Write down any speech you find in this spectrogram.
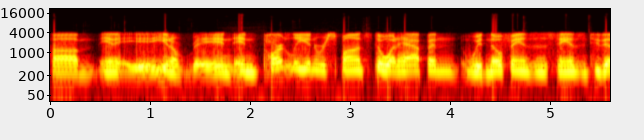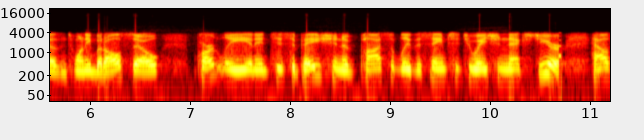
Um, in, you know, in, in partly in response to what happened with no fans in the stands in 2020, but also partly in anticipation of possibly the same situation next year. Hal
